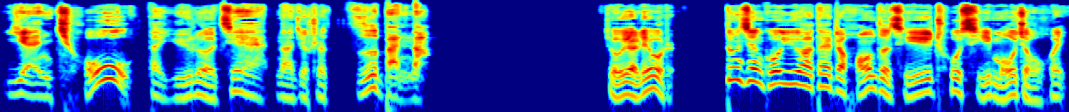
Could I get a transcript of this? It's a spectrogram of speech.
眼球在娱乐界那就是资本呐。”九月六日，邓建国又要带着黄子琪出席某酒会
